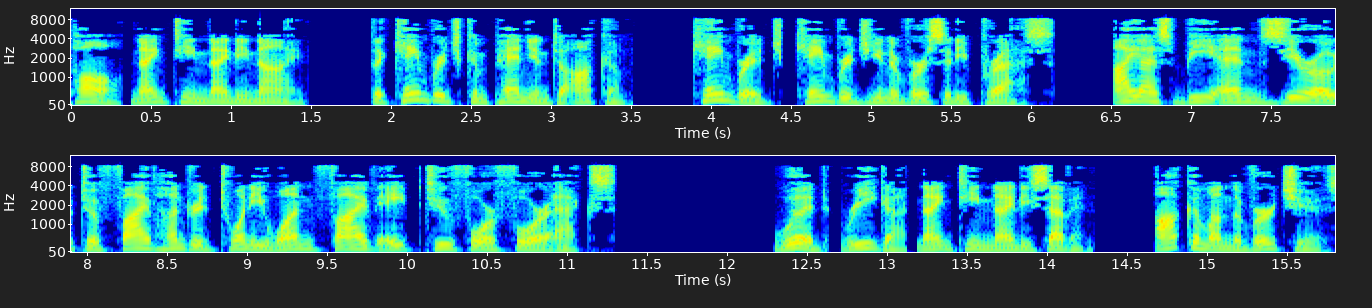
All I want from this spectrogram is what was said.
Paul 1999. The Cambridge Companion to Occam. Cambridge, Cambridge University Press. ISBN 0-521-58244-X. Wood, Rega 1997. Occam on the Virtues.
